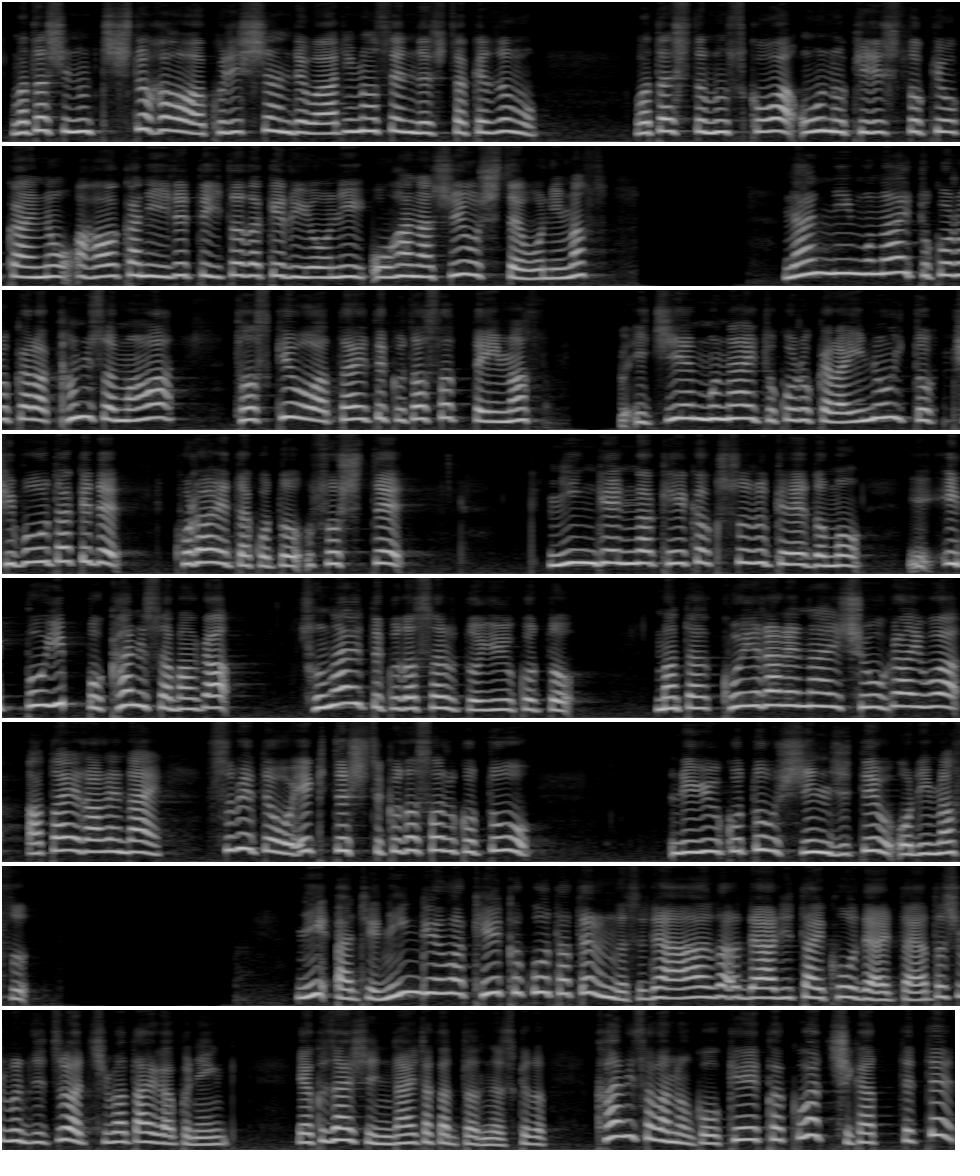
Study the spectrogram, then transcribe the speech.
私の父と母はクリスチャンではありませんでしたけども、私と息子は王のキリスト教会のお墓に入れていただけるようにお話をしております。何にもないところから神様は助けを与えてくださっています。一円もないところから祈りと希望だけで来られたこと、そして人間が計画するけれども一歩一歩神様が備えてくださるということまた越えられない障害は与えられない全てを益としてくださることをいうことを信じております。にあ違う人間は計画を立てるんですね。ああでありたいこうでありたい。私も実は千葉大学に薬剤師になりたかったんですけど神様のご計画は違ってて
